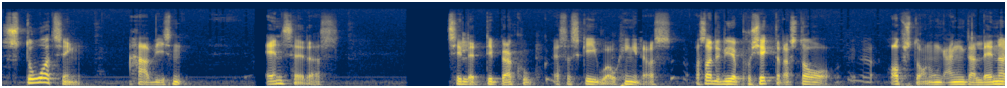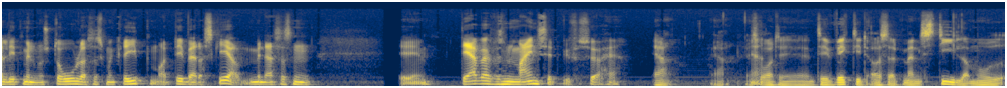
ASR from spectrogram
store ting, har vi sådan ansat os til, at det bør kunne altså, ske uafhængigt også. Og så er det de der projekter, der står, opstår nogle gange, der lander lidt mellem stole, og så skal man gribe dem, og det er, hvad der sker. Men altså sådan, øh, det er i hvert fald sådan en mindset, vi forsøger her. Ja, ja. jeg ja. Tror, det, det er vigtigt også, at man stiler mod,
